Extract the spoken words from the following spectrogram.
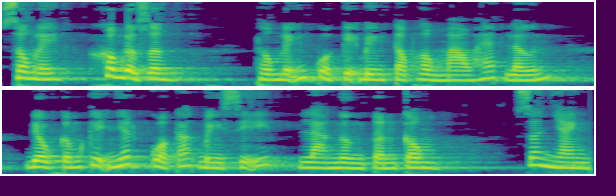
Xông lên, không được dừng. Thống lĩnh của kỵ binh tộc Hồng Mao hét lớn. Điều cấm kỵ nhất của các binh sĩ là ngừng tấn công. Rất nhanh,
